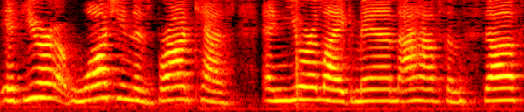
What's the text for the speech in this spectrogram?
if you're watching this broadcast and you're like, man, I have some stuff.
